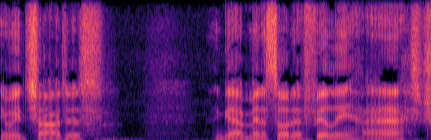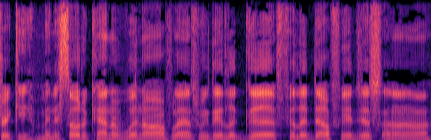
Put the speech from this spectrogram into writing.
give me the Chargers. You got Minnesota at Philly. Ah, it's tricky. Minnesota kind of went off last week. They looked good. Philadelphia just uh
